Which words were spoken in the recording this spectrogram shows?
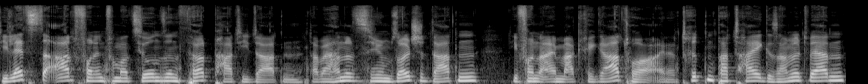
Die letzte Art von Informationen sind Third-Party-Daten. Dabei handelt es sich um solche Daten, die von einem Aggregator, einer dritten Partei, gesammelt werden,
